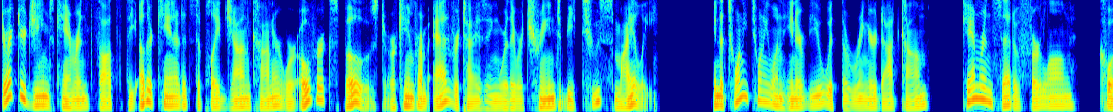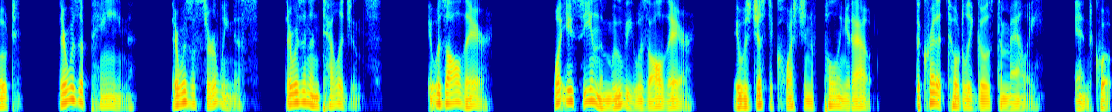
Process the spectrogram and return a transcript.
Director James Cameron thought that the other candidates to play John Connor were overexposed or came from advertising where they were trained to be too smiley. In a 2021 interview with TheRinger.com, Cameron said of Furlong, quote, There was a pain, there was a surliness, there was an intelligence. It was all there. What you see in the movie was all there. It was just a question of pulling it out. The credit totally goes to Mali. End quote.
